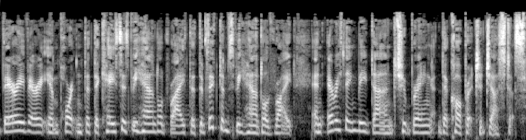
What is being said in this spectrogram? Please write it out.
very, very important that the cases be handled right, that the victims be handled right, and everything be done to bring the culprit to justice.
